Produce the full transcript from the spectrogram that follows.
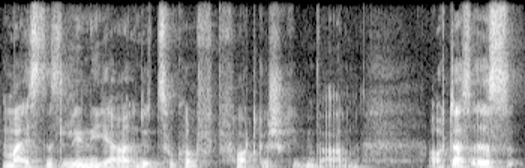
meistens linear in die Zukunft fortgeschrieben werden. Auch das ist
